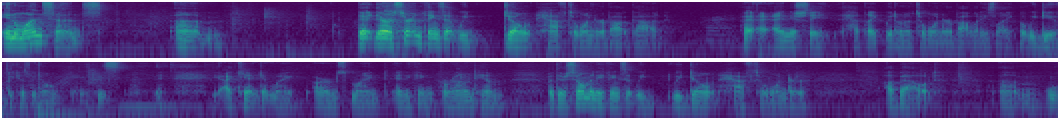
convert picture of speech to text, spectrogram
in one sense, um, there, there are certain things that we don't have to wonder about God. Right. I, I initially had like we don't have to wonder about what he's like, but we do because we don't. He's. I can't get my arms, mind, anything around him. But there's so many things that we we don't have to wonder about. Um,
